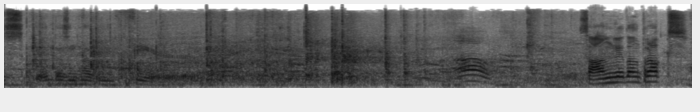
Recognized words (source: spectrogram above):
This kid doesn't have any fear. Oh. Sangit ang trucks.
